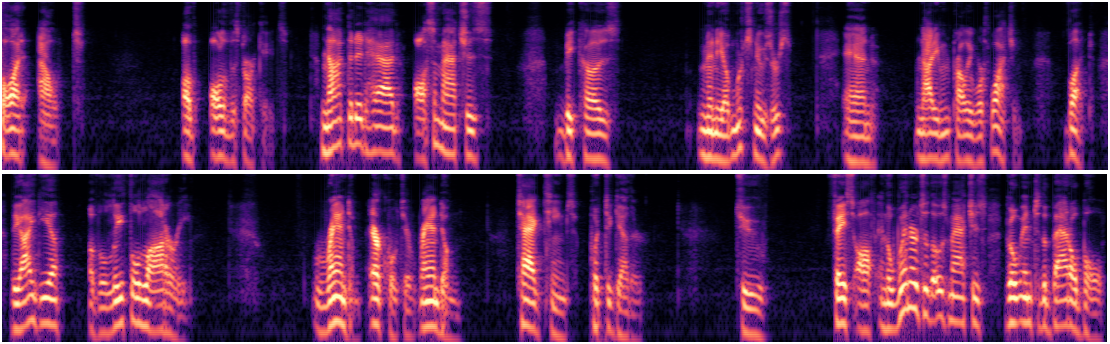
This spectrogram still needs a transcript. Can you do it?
thought out of all of the Starcades. Not that it had awesome matches, because many of them were snoozers and not even probably worth watching. But the idea of the lethal lottery, random, air quotes here, random tag teams put together to face off, and the winners of those matches go into the Battle Bowl,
